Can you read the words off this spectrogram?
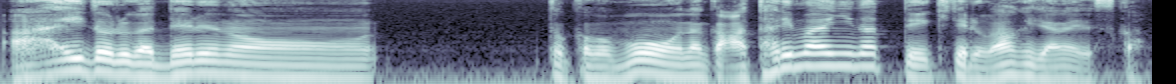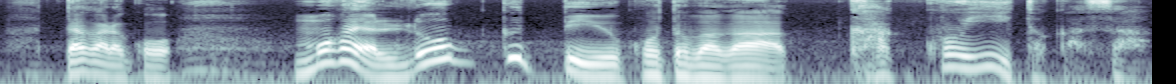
アイドルが出るのとかももうなんか当たり前になってきてるわけじゃないですか。だからこう、もはやロックっていう言葉がかっこいいとかさ、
